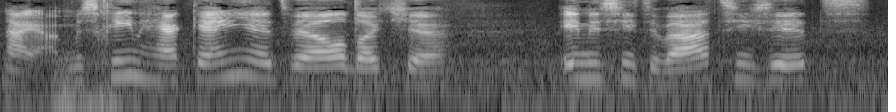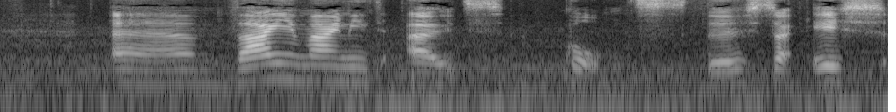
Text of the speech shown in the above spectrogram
nou ja, misschien herken je het wel dat je in een situatie zit uh, waar je maar niet uit komt. Dus er is,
